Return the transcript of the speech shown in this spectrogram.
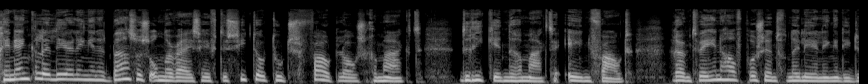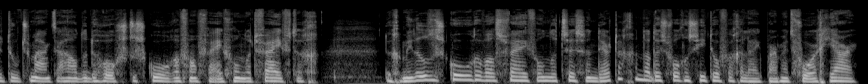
Geen enkele leerling in het basisonderwijs heeft de CITO-toets foutloos gemaakt. Drie kinderen maakten één fout. Ruim 2,5 procent van de leerlingen die de toets maakten haalden de hoogste score van 550. De gemiddelde score was 536 en dat is volgens CITO vergelijkbaar met vorig jaar.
